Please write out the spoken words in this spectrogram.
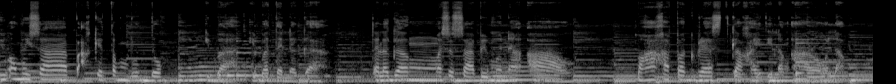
yung amoy sa paakyat ng bundok, iba, iba talaga. Talagang masasabi mo na, aw, makakapag-rest ka kahit ilang araw lang.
